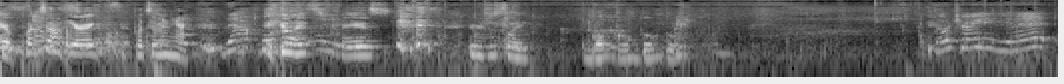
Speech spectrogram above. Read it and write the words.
Here, put some. Here, put some in here. Eli's face. He was just like, go, go, go, go. Don't try it yet.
